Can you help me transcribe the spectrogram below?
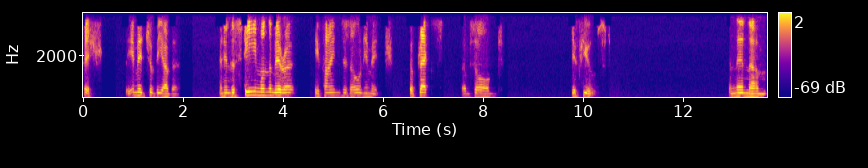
fish, the image of the other. And in the steam on the mirror, he finds his own image, perplexed, absorbed, diffused. And then um,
